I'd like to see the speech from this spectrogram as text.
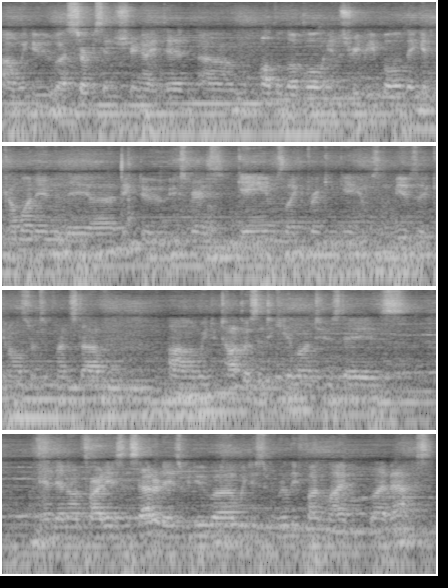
Um, we do a service industry night that um, all the local industry people they get to come on in and they uh, they to experience games like drinking games and music and all sorts of fun stuff. Um, we do tacos and tequila on Tuesdays, and then on Fridays and Saturdays we do uh, we do some really fun live live acts.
